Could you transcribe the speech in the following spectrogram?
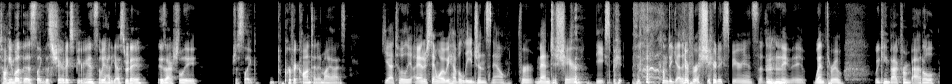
talking about this, like this shared experience that we had yesterday, is actually just like perfect content in my eyes. Yeah, totally. I understand why we have legions now for men to share the experience, come together for a shared experience that they, Mhm. they, they went through. we came back from battle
